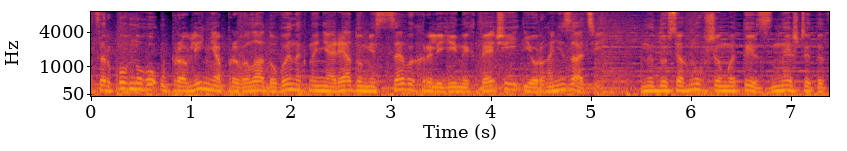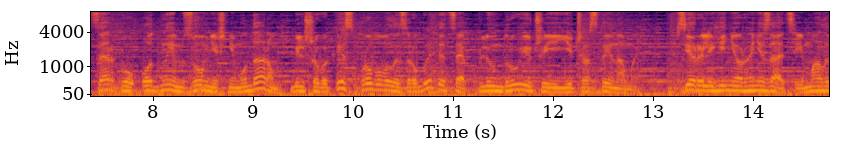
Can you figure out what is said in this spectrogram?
церковного управління привела до виникнення ряду місцевих релігійних течій і організацій. Не досягнувши мети знищити церкву одним зовнішнім ударом, більшовики спробували зробити це, плюндруючи її частинами. Всі релігійні організації мали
